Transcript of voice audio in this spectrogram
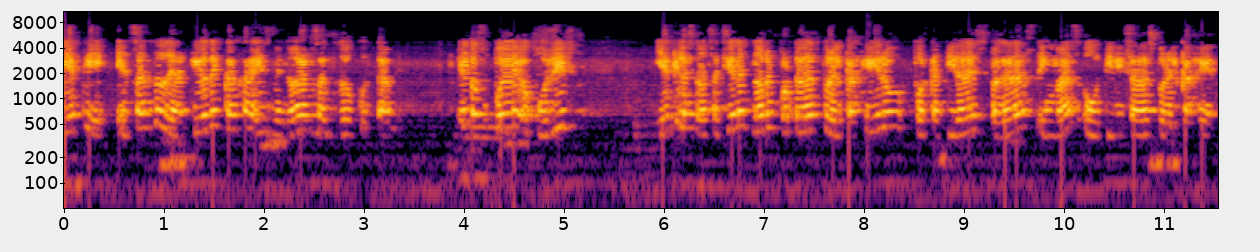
ya que el saldo de arqueo de caja es menor al saldo contable. Esto puede ocurrir ya que las transacciones no reportadas por el cajero por cantidades pagadas en más o utilizadas por el cajero.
